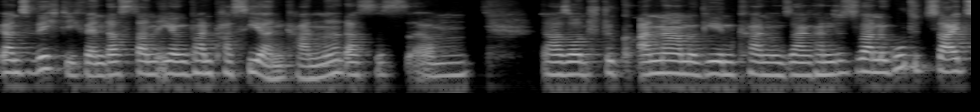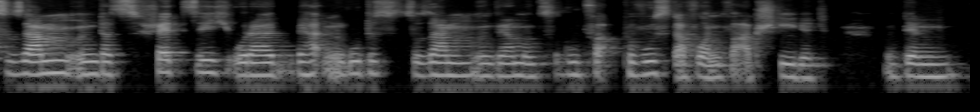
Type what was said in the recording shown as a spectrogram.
ganz wichtig, wenn das dann irgendwann passieren kann, ne? dass es ähm, da so ein Stück Annahme geben kann und sagen kann, das war eine gute Zeit zusammen und das schätze ich oder wir hatten ein gutes zusammen und wir haben uns gut bewusst davon verabschiedet und dem,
